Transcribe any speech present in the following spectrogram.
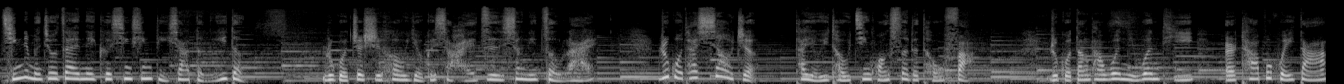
请你们就在那颗星星底下等一等。如果这时候有个小孩子向你走来，如果他笑着，他有一头金黄色的头发。如果当他问你问题，而他不回答，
